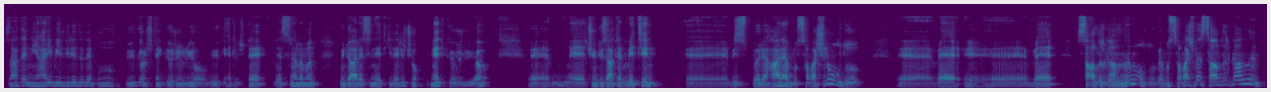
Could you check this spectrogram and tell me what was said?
Zaten nihai bildiride de bu büyük ölçüde görülüyor. Büyük işte Nesrin Hanım'ın müdahalesinin etkileri çok net görülüyor. E, e, çünkü zaten metin e, biz böyle halen bu savaşın olduğu e, ve e, ve saldırganlığın olduğu ve bu savaş ve saldırganlığın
